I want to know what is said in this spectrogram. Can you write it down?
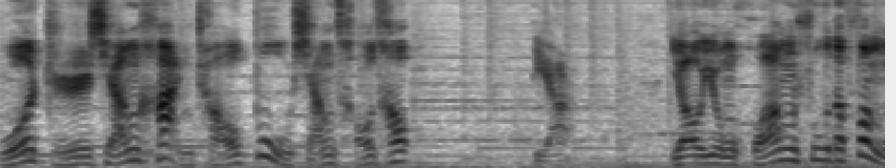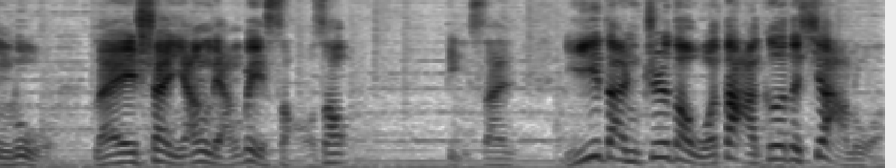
我只降汉朝，不降曹操。第二，要用皇叔的俸禄来赡养两位嫂嫂。第三，一旦知道我大哥的下落，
